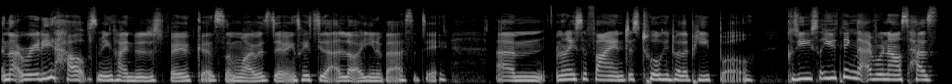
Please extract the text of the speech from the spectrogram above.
And that really helps me kind of just focus on what I was doing. So I used to do that a lot at university. Um, and then I used to find just talking to other people because you you think that everyone else has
